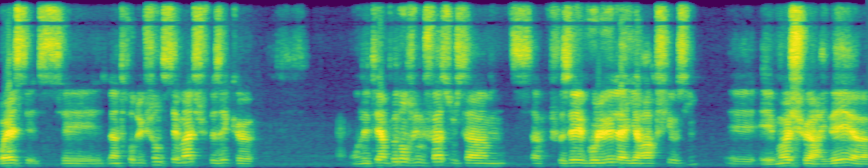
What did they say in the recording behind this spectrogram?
ouais, c'est- c'est l'introduction de ces matchs faisait que on était un peu dans une phase où ça, ça faisait évoluer la hiérarchie aussi. Et, et moi, je suis arrivé euh,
